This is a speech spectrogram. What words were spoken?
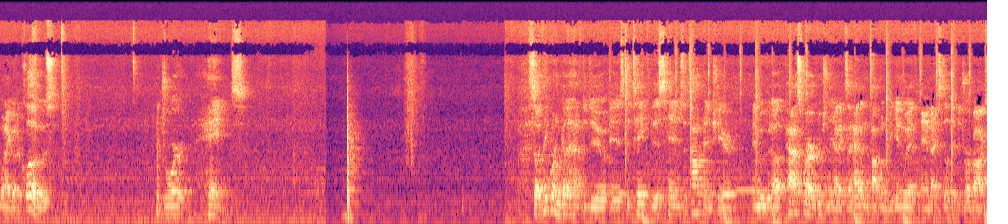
when I go to close, the drawer hangs. So I think what I'm gonna have to do is to take this hinge, the top hinge here, and move it up past where I originally had it, because I had it on the top one to begin with, and I still hit the drawer box.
